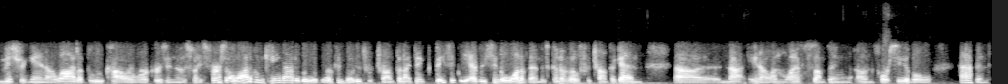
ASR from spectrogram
Michigan, a lot of blue collar workers in those places. First, a lot of them came out of the woodwork and voted for Trump, and I think basically every single one of them is going to vote for Trump again. Uh, not you know unless something unforeseeable happens.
